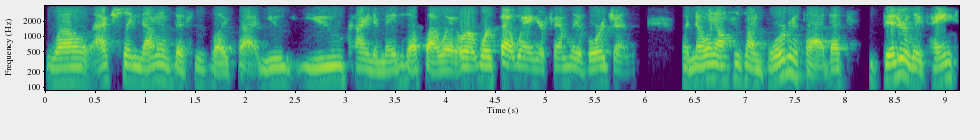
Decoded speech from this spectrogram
well, actually, none of this is like that. You you kind of made it up that way, or it worked that way in your family of origin, but no one else is on board with that. That's bitterly painful.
